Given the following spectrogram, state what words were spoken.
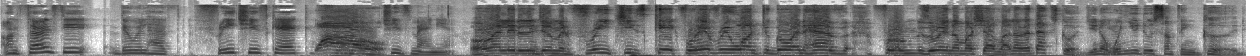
on Thursday they will have free cheesecake Wow. from CheeseMania. All right, ladies and gentlemen, free cheesecake for everyone to go and have from Zuwena, mashallah. No, that's good. You know, when you do something good,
